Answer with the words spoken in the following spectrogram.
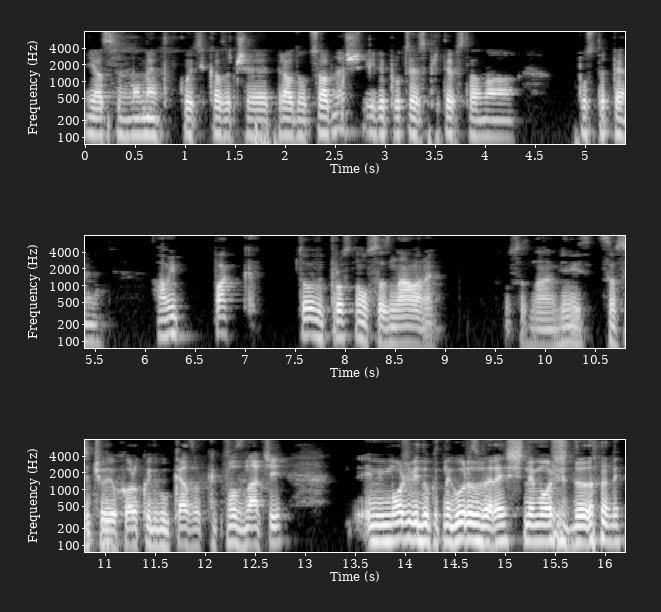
ясен момент, в който си каза, че трябва да отслабнеш или процес при теб стана постепенно? Ами пак, то е въпрос на осъзнаване. Осъзнаване. Винаги съм се чудил хора, които го казват какво значи. Еми, може би докато не го разбереш, не можеш да... Нали.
